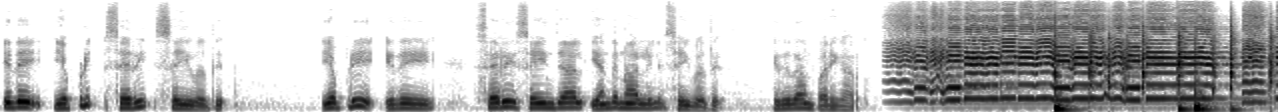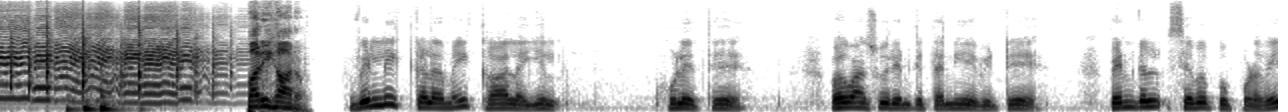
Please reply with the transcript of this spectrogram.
இதை எப்படி சரி செய்வது? எப்படி இதை சரி செஞ்சால் எந்த நாளில் செய்வது? இதுதான் பரிகாரம். பரிகாரம். வெள்ளிக்கிழமை காலையில் குளித்து பகவான் சூரியனுக்கு தண்ணியை விட்டு பெண்கள் சிவப்பு புடவை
